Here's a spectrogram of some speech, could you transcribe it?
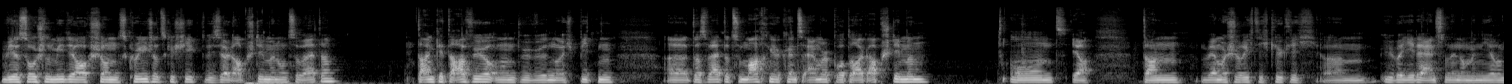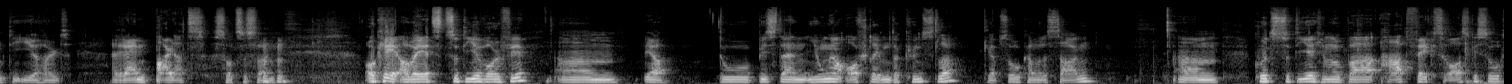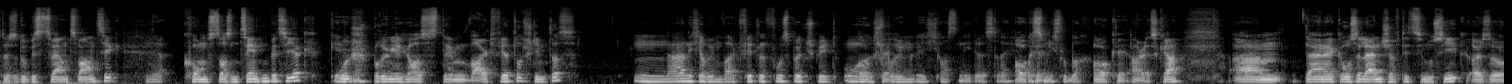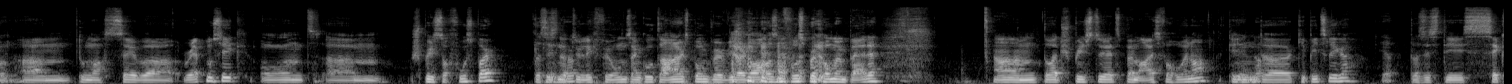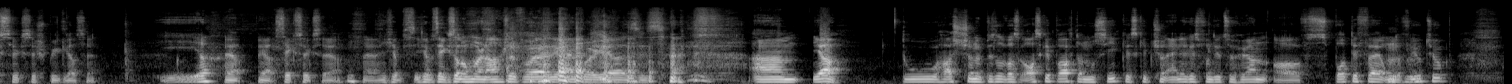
via Social Media auch schon Screenshots geschickt, wie sie halt abstimmen und so weiter. Danke dafür und wir würden euch bitten, äh, das weiter zu machen. Ihr könnt einmal pro Tag abstimmen und ja, dann wären wir schon richtig glücklich ähm, über jede einzelne Nominierung, die ihr halt reinballert, sozusagen. Okay, aber jetzt zu dir, Wolfi. Ähm, ja, du bist ein junger, aufstrebender Künstler. Ich glaube, so kann man das sagen. Ähm, kurz zu dir, ich habe ein paar Hard Facts rausgesucht. Also du bist 22, ja. kommst aus dem 10. Bezirk, Genau. ursprünglich aus dem Waldviertel, stimmt das? Nein, ich habe im Waldviertel Fußball gespielt, ursprünglich aus Niederösterreich, Okay. aus Misselbach. Okay, alles klar. Ähm, deine große Leidenschaft ist die Musik, also Genau. ähm, du machst selber Rapmusik und ähm, spielst auch Fußball. Das ist Genau. natürlich für uns ein guter Anhaltspunkt, weil wir halt auch aus dem Fußball kommen, beide. Ähm, dort spielst du jetzt beim ASV Hornau in Genau. der Gebietsliga. Ja. Das ist die sechshöchste Spielklasse. Ja, Ja, ja, sechshöchste, ja. ja ich habe ich hab's extra nochmal nachgeschaut vorher, die Reihenfolge. Ja, ist, ähm, ja, du hast schon ein bisschen was rausgebracht an Musik. Es gibt schon einiges von dir zu hören auf Spotify und auf YouTube.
